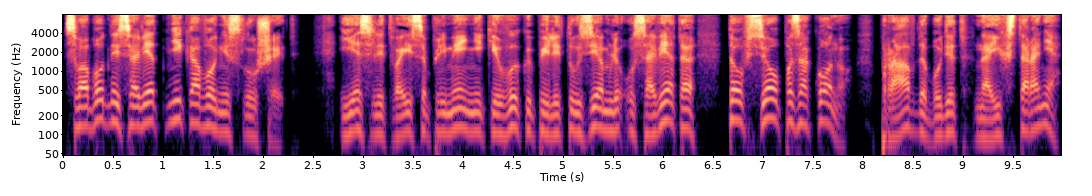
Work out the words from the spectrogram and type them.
«Свободный совет никого не слушает. Если твои соплеменники выкупили ту землю у совета, то все по закону, правда будет на их стороне.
